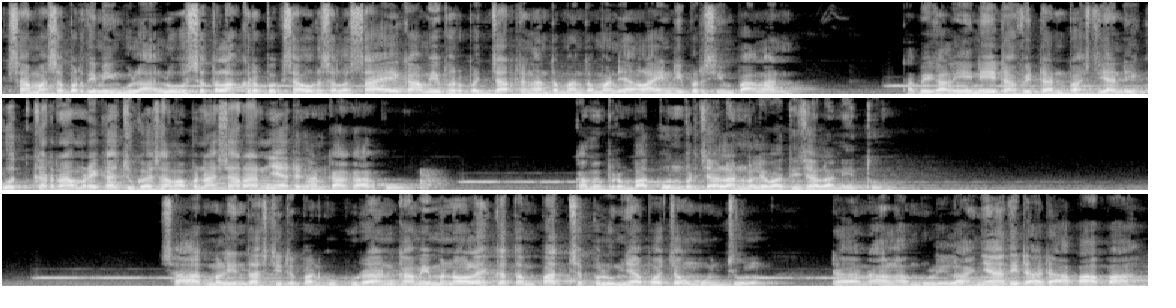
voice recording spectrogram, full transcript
Sama seperti minggu lalu, setelah gerbek sahur selesai, kami berpencar dengan teman-teman yang lain di persimpangan. Tapi kali ini David dan Bastian ikut karena mereka juga sama penasarannya dengan kakakku. Kami berempat pun berjalan melewati jalan itu. Saat melintas di depan kuburan, kami menoleh ke tempat sebelumnya pocong muncul, dan alhamdulillahnya tidak ada apa-apa.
